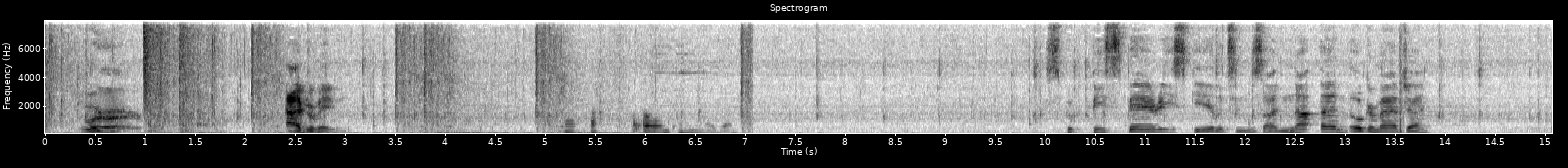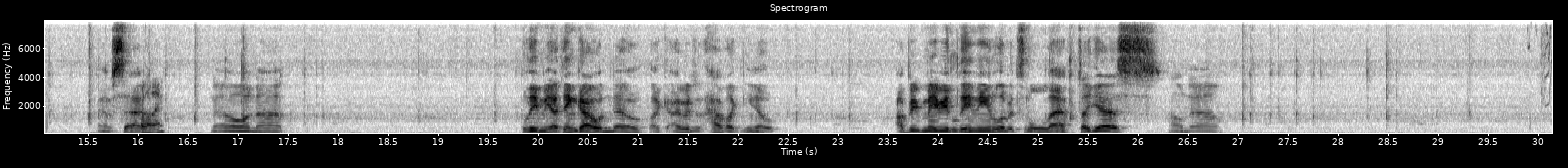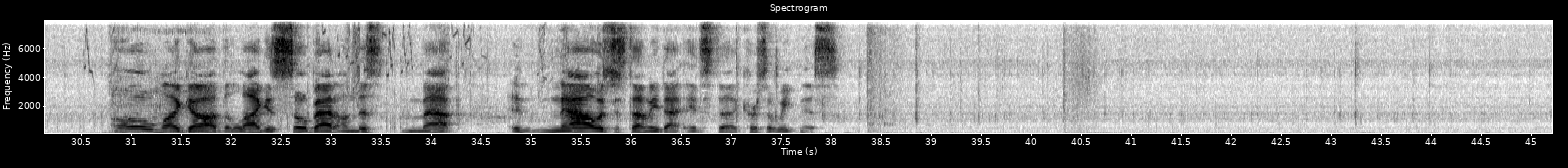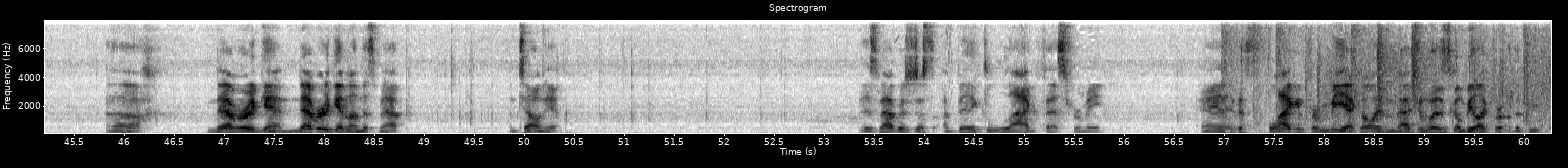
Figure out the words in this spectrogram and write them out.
aggravating. It again. Spoopy, sperry, skeletons. I'm not an ogre magi. I'm sad. Really? No, I'm not. Believe me, I think I would know. Like, I would have, like, you know. I'd be maybe leaning a little bit to the left, I guess. I don't know. Oh my god, the lag is so bad on this map. And now it's just telling me that it's the curse of weakness. Ugh. Never again. Never again on this map. I'm telling you. This map is just a big lag fest for me. And if it's lagging for me, I can only imagine what it's going to be like for other people.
